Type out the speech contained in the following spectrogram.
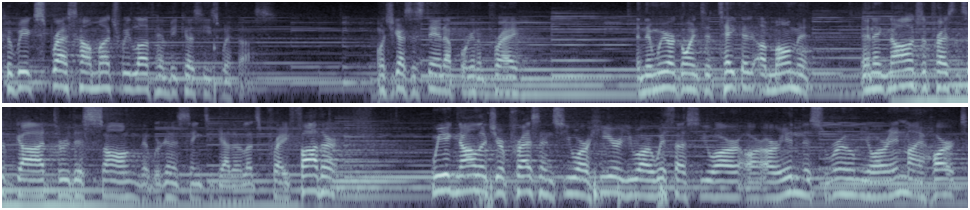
Could we express how much we love Him because He's with us? I want you guys to stand up. We're going to pray. And then we are going to take a, a moment and acknowledge the presence of God through this song that we're going to sing together. Let's pray. Father, we acknowledge your presence. You are here. You are with us. You are, are, are in this room. You are in my heart.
